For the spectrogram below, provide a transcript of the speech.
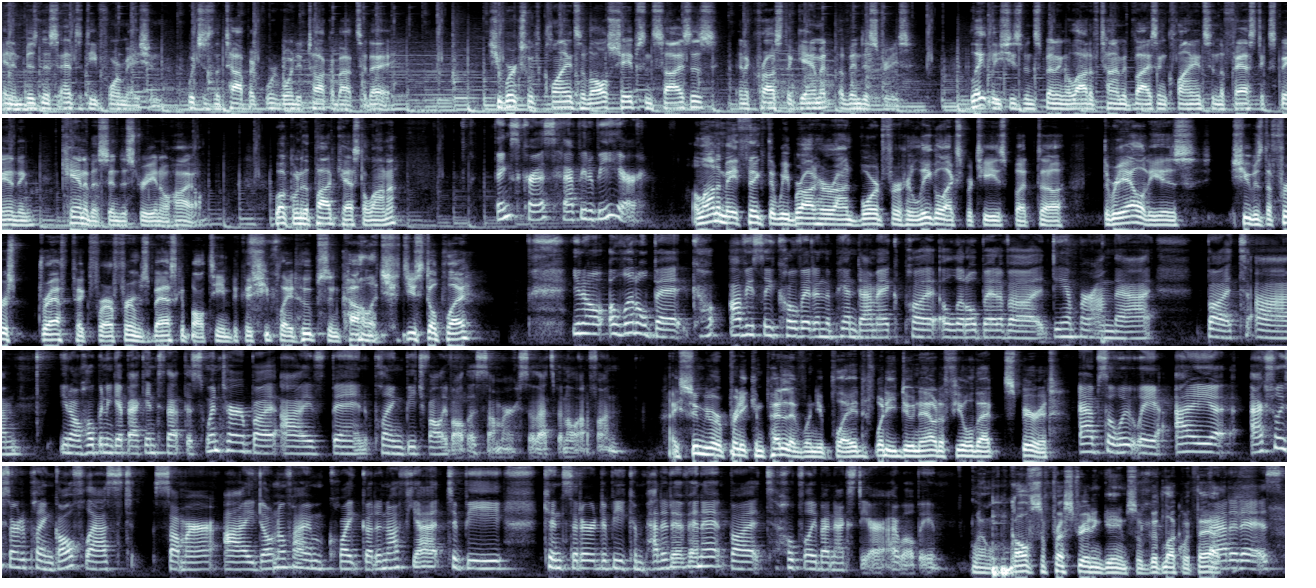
and in business entity formation, which is the topic we're going to talk about today. She works with clients of all shapes and sizes and across the gamut of industries. Lately, she's been spending a lot of time advising clients in the fast expanding cannabis industry in Ohio. Welcome to the podcast, Alana. Thanks, Chris. Happy to be here. Alana may think that we brought her on board for her legal expertise, but uh, the reality is she was the first draft pick for our firm's basketball team because she played hoops in college. Do you still play? You know, a little bit. Obviously, COVID and the pandemic put a little bit of a damper on that. But, um, you know, hoping to get back into that this winter. But I've been playing beach volleyball this summer. So that's been a lot of fun. I assume you were pretty competitive when you played. What do you do now to fuel that spirit? Absolutely. I actually started playing golf last summer. I don't know if I'm quite good enough yet to be considered to be competitive in it, but hopefully by next year I will be. Well, golf's a frustrating game, so good luck with that. That it is.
